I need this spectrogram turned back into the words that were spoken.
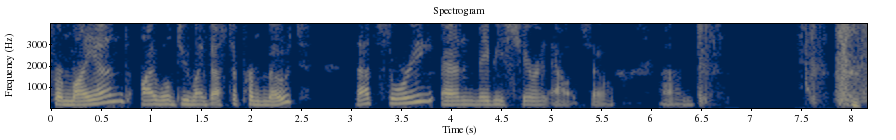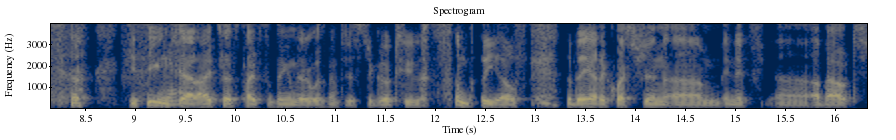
from my end i will do my best to promote that story and maybe share it out so um, so if you see in yeah. chat i just typed something in there it was meant to just to go to somebody else but they had a question um, and if uh, about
